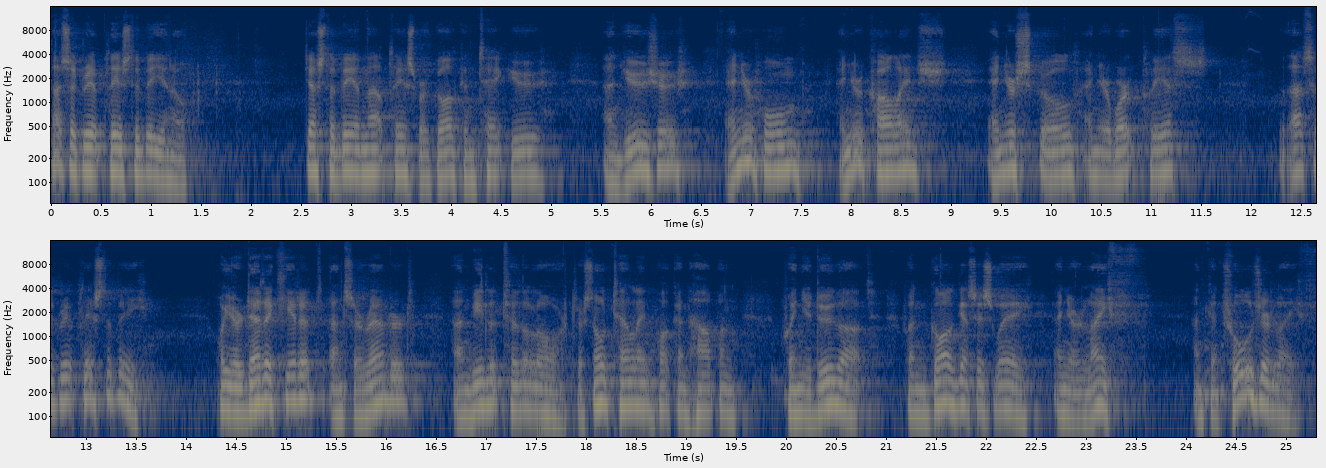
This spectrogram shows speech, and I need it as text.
That's a great place to be, you know. Just to be in that place where God can take you and use you in your home, in your college, in your school, in your workplace. That's a great place to be. Where you're dedicated and surrendered and yielded to the Lord. There's no telling what can happen when you do that. When God gets his way in your life and controls your life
